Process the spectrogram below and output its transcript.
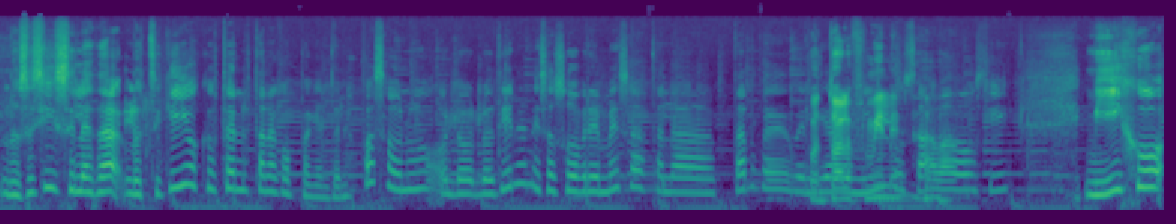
no sé si se les da, los chiquillos que ustedes no están acompañando, ¿les pasa o no? ¿O ¿Lo, lo tienen esa sobremesa hasta la tarde del Con día toda la domingo, familia. sábado, sí? Mi hijo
